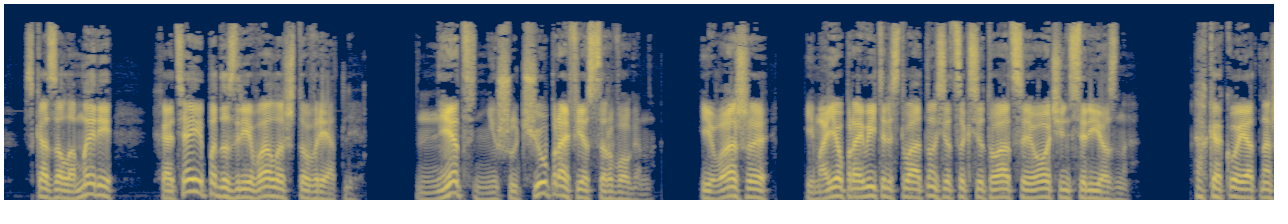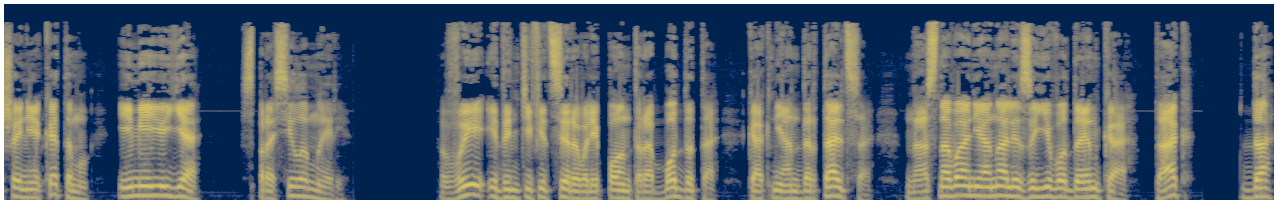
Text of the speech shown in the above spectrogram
— сказала Мэри, хотя и подозревала, что вряд ли. «Нет, не шучу, профессор Воган. И ваше, и мое правительство относятся к ситуации очень серьезно». «А какое отношение к этому имею я?» — спросила Мэри. «Вы идентифицировали Понтера Боддата как неандертальца на основании анализа его ДНК, так? Да.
